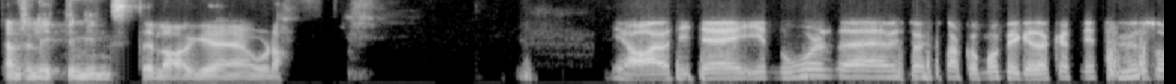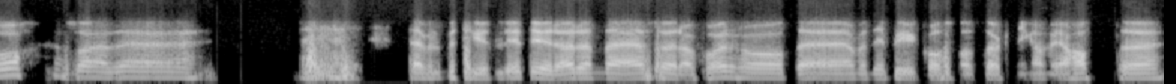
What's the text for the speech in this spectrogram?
Kanskje litt i minste laget, Ola? Ja, jeg vet ikke. I nord, det, hvis dere snakker om å bygge dere et nytt hus òg, så er det det er vel betydelig dyrere enn det er sørafor. Og det, med de byggekostnadsøkningene vi har hatt, eh,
